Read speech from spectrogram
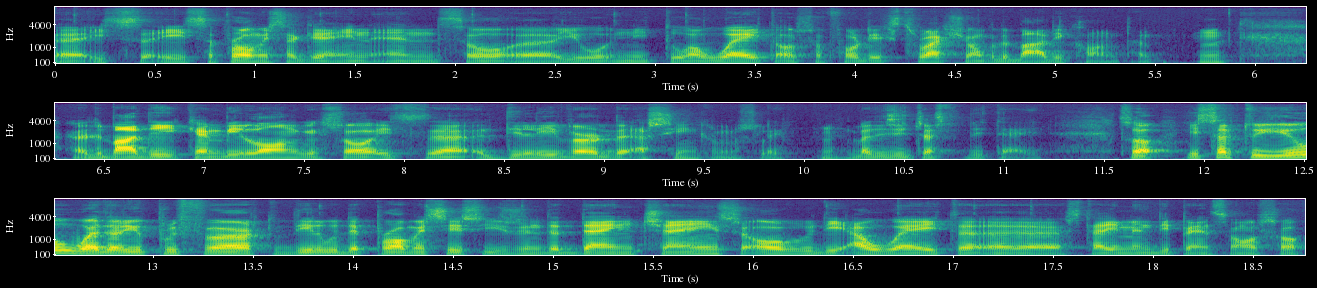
uh, it's, it's a promise again, and so uh, you need to await also for the extraction of the body content. Mm? Uh, the body can be long, so it's uh, delivered asynchronously, mm? but this is just a detail. So it's up to you whether you prefer to deal with the promises using the then chains or with the await uh, statement, depends also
